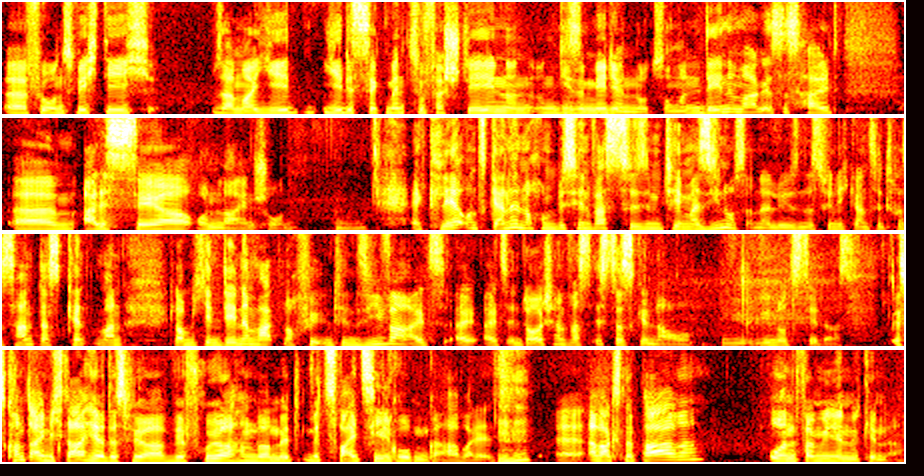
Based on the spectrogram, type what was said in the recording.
äh, für uns wichtig, sagen wir, je, jedes Segment zu verstehen und, und diese mhm. Mediennutzung. Und in Dänemark ist es halt ähm, alles sehr online schon. Mhm. Erklär uns gerne noch ein bisschen was zu diesem Thema Sinusanalysen. Das finde ich ganz interessant. Das kennt man, glaube ich, in Dänemark noch viel intensiver als, als in Deutschland. Was ist das genau? Wie, wie nutzt ihr das? Es kommt eigentlich daher, dass wir, wir früher haben wir mit, mit zwei Zielgruppen gearbeitet. Mhm. Äh, erwachsene Paare und Familien mit Kindern.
